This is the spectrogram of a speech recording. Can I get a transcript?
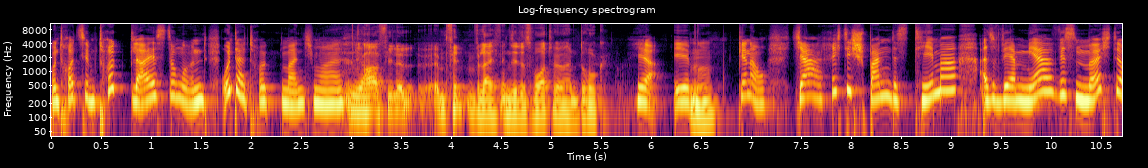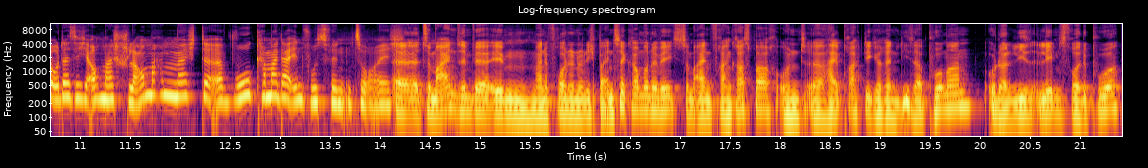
Und trotzdem drückt Leistung und unterdrückt manchmal. Ja, viele empfinden vielleicht, wenn sie das Wort hören, Druck. Ja, eben. Ja. Genau. Ja, richtig spannendes Thema. Also wer mehr wissen möchte oder sich auch mal schlau machen möchte, äh, wo kann man da Infos finden zu euch? Äh, zum einen sind wir eben, meine Freundin und ich, bei Instagram unterwegs. Zum einen Frank Rasbach und äh, Heilpraktikerin Lisa Purmann oder Lebensfreude pur.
